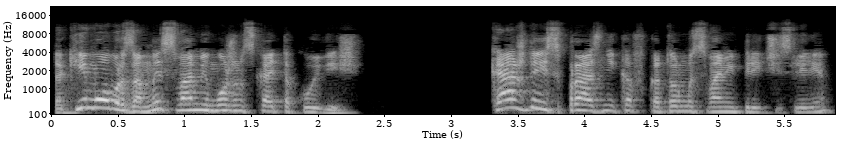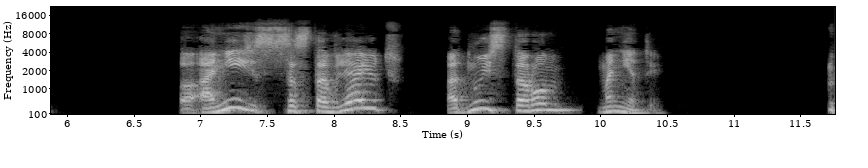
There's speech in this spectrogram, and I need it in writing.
Таким образом, мы с вами можем сказать такую вещь. Каждый из праздников, которые мы с вами перечислили, они составляют одну из сторон монеты.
